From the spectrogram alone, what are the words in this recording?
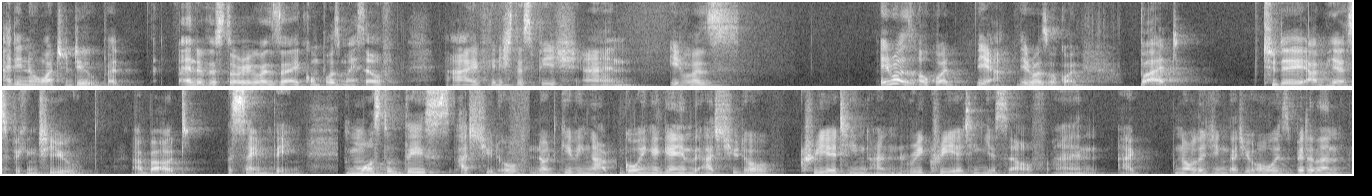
I didn't know what to do, but end of the story was I composed myself. I finished the speech and it was it was awkward. Yeah, it was awkward. But Today, I'm here speaking to you about the same thing. Most of this attitude of not giving up, going again, the attitude of creating and recreating yourself and acknowledging that you're always better than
